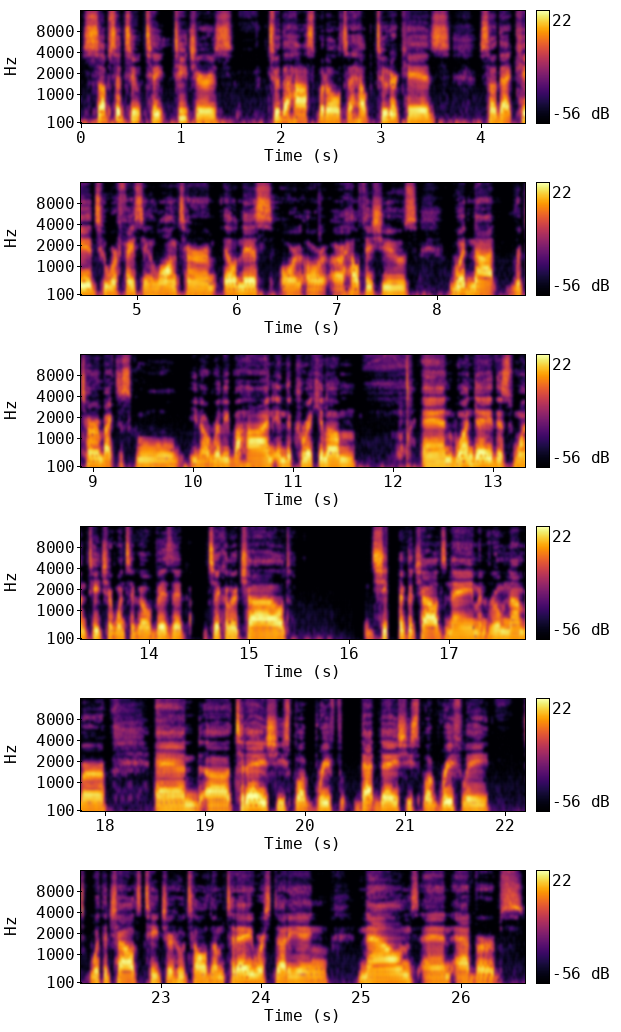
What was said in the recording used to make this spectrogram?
substitute t- teachers to the hospital to help tutor kids so that kids who were facing long-term illness or, or, or, health issues would not return back to school, you know, really behind in the curriculum. And one day, this one teacher went to go visit a particular child. She took the child's name and room number. And uh, today she spoke brief. That day she spoke briefly with the child's teacher who told them, Today we're studying nouns and adverbs.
